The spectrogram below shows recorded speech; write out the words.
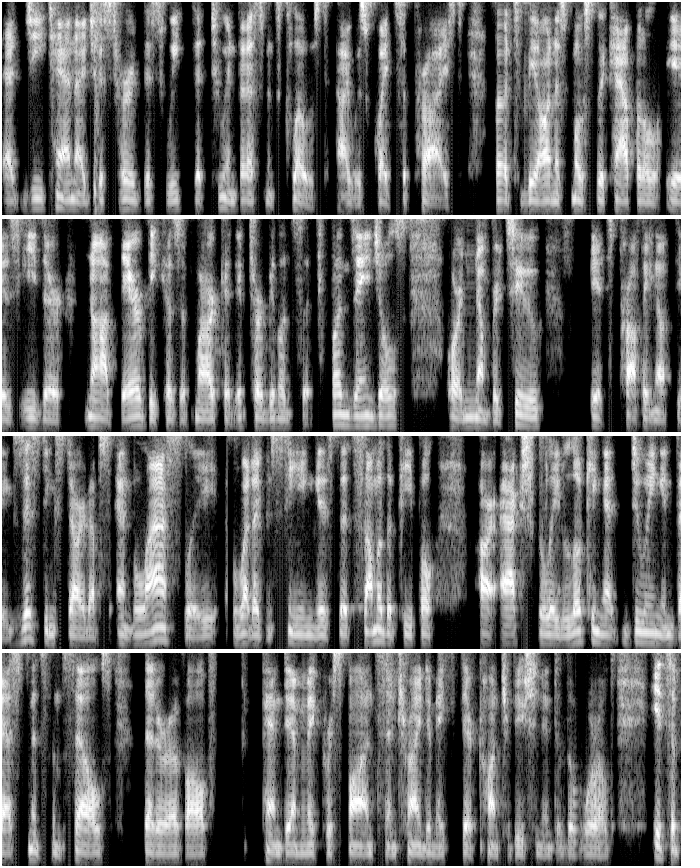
At GTAN, I just heard this week that two investments closed. I was quite surprised. But to be honest, most of the capital is either not there because of market turbulence that funds angels, or number two, it's propping up the existing startups. And lastly, what I'm seeing is that some of the people are actually looking at doing investments themselves that are of pandemic response and trying to make their contribution into the world. It's a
